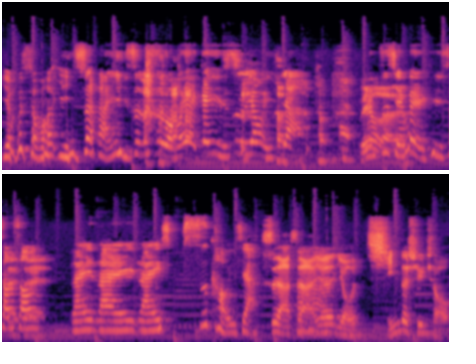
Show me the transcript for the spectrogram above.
有什么隐身含义？是不是我们也可以试用一下？没有，人资协会也可以稍稍来来来思考一下。是啊是啊，因为有行的需求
